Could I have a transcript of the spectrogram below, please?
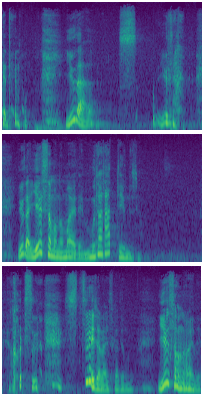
やでもユダユダユダイエス様の前で無駄だって言うんですよ。これす失礼じゃないですかでも。イエス様の前で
